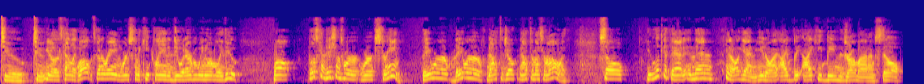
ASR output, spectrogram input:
to to you know it's kind of like well it's going to rain we're just going to keep playing and do whatever we normally do. Well, those conditions were were extreme. They were they were not to joke, not to mess around with. So you look at that, and then you know, again, you know, I I, I keep beating the drum on. I'm still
